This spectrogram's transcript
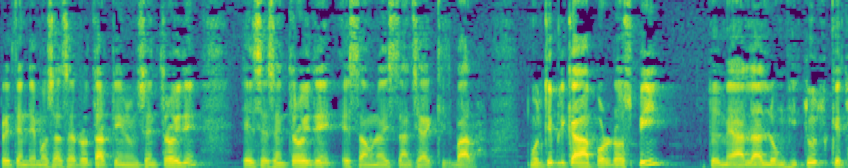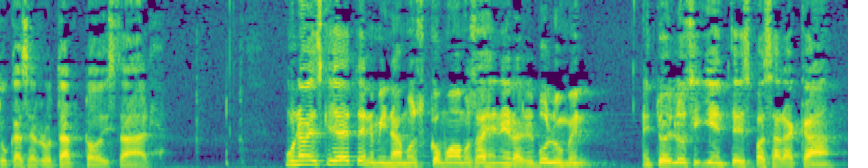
pretendemos hacer rotar tiene un centroide. Ese centroide está a una distancia de x barra. Multiplicada por 2pi, entonces me da la longitud que toca hacer rotar toda esta área. Una vez que ya determinamos cómo vamos a generar el volumen, entonces lo siguiente es pasar acá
